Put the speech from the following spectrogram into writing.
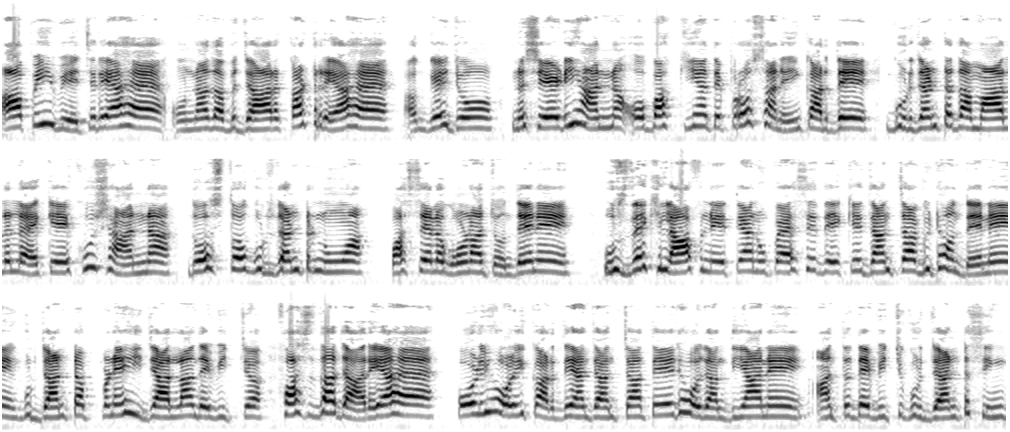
ਆਪ ਹੀ ਵੇਚ ਰਿਹਾ ਹੈ। ਉਹਨਾਂ ਦਾ ਬਾਜ਼ਾਰ ਘਟ ਰਿਹਾ ਹੈ। ਅੱਗੇ ਜੋ ਨਸ਼ੇੜੀ ਹਨ, ਉਹ ਬਾਕੀਆਂ ਤੇ ਭਰੋਸਾ ਨਹੀਂ ਕਰਦੇ। ਗੁਰਜੰਟ ਦਾ ਮਾਲ ਲੈ ਕੇ ਖੁਸ਼ ਹਨ। ਦੋਸਤੋ, ਗੁਰਜੰਟ ਨੂੰ ਪਾਸੇ ਲਗਾਉਣਾ ਚਾਹੁੰਦੇ ਨੇ। ਉਸ ਦੇ ਖਿਲਾਫ ਨੇਤਿਆਂ ਨੂੰ ਪੈਸੇ ਦੇ ਕੇ ਜਾਂਚਾਂ ਬਿਠਾਉਂਦੇ ਨੇ। ਗੁਰਜੰਟ ਆਪਣੇ ਹੀ ਜਾਲਾਂ ਦੇ ਵਿੱਚ ਫਸਦਾ ਜਾ ਰਿਹਾ ਹੈ। ਹੌਲੀ ਹੌਲੀ ਕਰਦਿਆਂ ਜਾਂਚਾਂ ਤੇਜ਼ ਹੋ ਜਾਂਦੀਆਂ ਨੇ। ਅੰਤ ਦੇ ਵਿੱਚ ਗੁਰਜੰਟ ਸਿੰਘ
